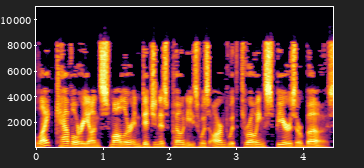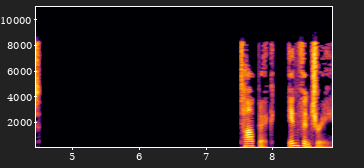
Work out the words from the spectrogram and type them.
Light cavalry on smaller indigenous ponies was armed with throwing spears or bows. Infantry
